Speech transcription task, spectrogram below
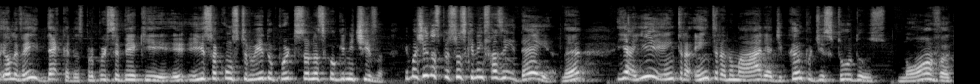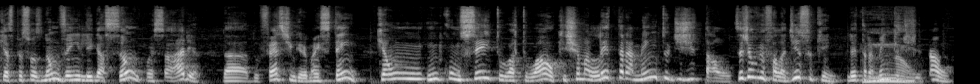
eu levei décadas pra perceber que isso é construído por dissonância cognitiva. Imagina as pessoas que nem fazem ideia, né? E aí entra, entra numa área de campo de estudos nova, que as pessoas não veem ligação com essa área da- do Festinger, mas tem, que é um, um conceito atual que chama letramento digital. Você já ouviu falar disso, Kim? Letramento Não. digital?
